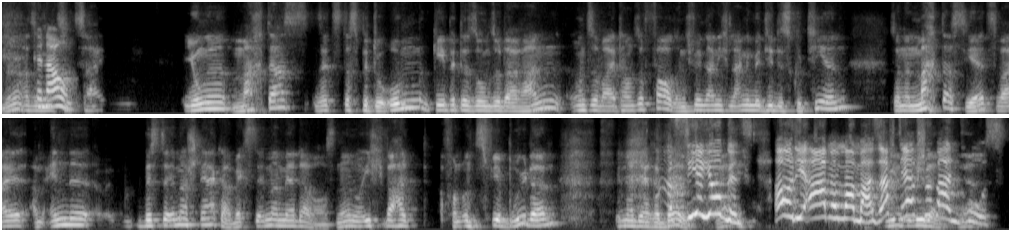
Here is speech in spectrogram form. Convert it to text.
Ne? Also genau. mir zu zeigen, Junge, mach das, setz das bitte um, geh bitte so und so daran und so weiter und so fort. Und ich will gar nicht lange mit dir diskutieren, sondern mach das jetzt, weil am Ende bist du immer stärker, wächst du immer mehr daraus. Ne? Nur ich war halt von uns vier Brüdern immer der Rebell. vier Jungs! Ja, oh, die arme Mama, sagt der schon mal einen Gruß.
